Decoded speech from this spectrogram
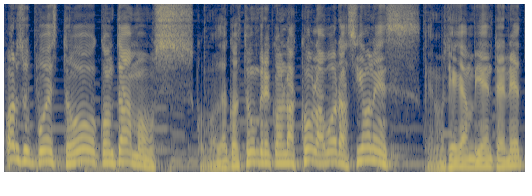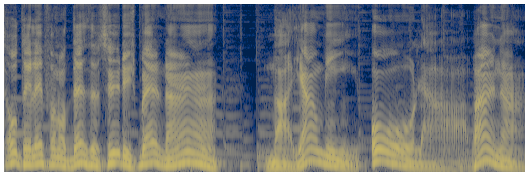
Por supuesto, contamos, como de costumbre, con las colaboraciones que nos llegan vía internet o teléfono desde Zurich, Berna, Miami o La Habana.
